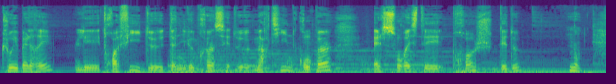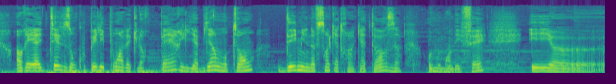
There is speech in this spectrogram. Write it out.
Chloé Belleret, les trois filles de Dany Le Prince et de Martine Compin, elles sont restées proches des deux? Non. En réalité, elles ont coupé les ponts avec leur père il y a bien longtemps, dès 1994, au moment des faits. Et euh,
